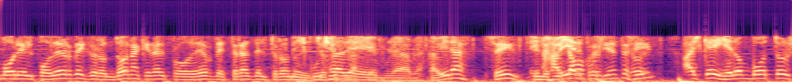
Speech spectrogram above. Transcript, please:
por el poder de Grondona, que era el poder detrás del trono de escucha de la, la cabina? Sí, Eh, si le escuchamos, presidente, no, sí. Ah, es que dijeron votos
